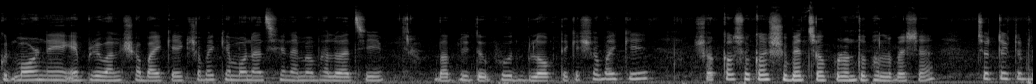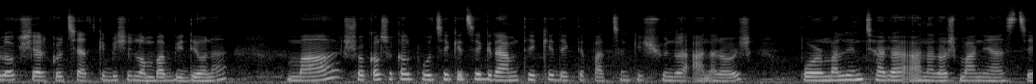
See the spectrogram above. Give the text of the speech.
গুড মর্নিং এভরিওয়ান সবাইকে, সবাই কেমন আছেন? আমিও ভালো আছি। বাবলি ফুড ব্লগ থেকে সবাইকে সকাল সকাল শুভেচ্ছা উপরন্ত ভালোবাসা। ছোট্ট একটা ব্লগ শেয়ার করছি। আজকে বেশি লম্বা ভিডিও না। মা সকাল সকাল পৌঁছে গেছে গ্রাম থেকে। দেখতে পাচ্ছেন কি সুন্দর আনারস। ফরমালিন ছাড়া আনারস মা নিয়ে আসছে।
